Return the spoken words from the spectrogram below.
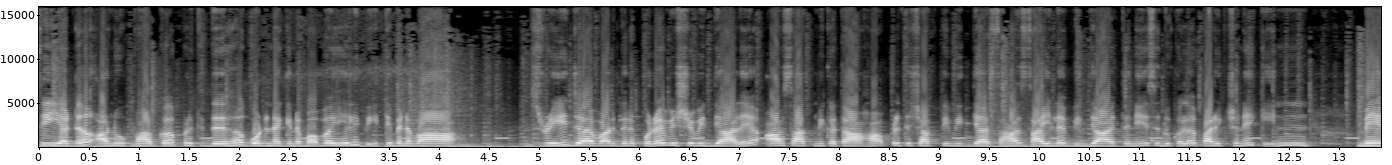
සීයට අනුපාක ප්‍රතිදේහ ගොඩනැගෙන බව හෙළි වී තිබෙනවා. ශ්‍රී ජයවර්ධනපුර විශ්වවිද්‍යාලය ආසාත්මිකතා හා ප්‍රතිශක්ති විද්‍යා සහ සෛල විද්‍යායතනය සිදු කළ පරීක්ෂණයකින් මේ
